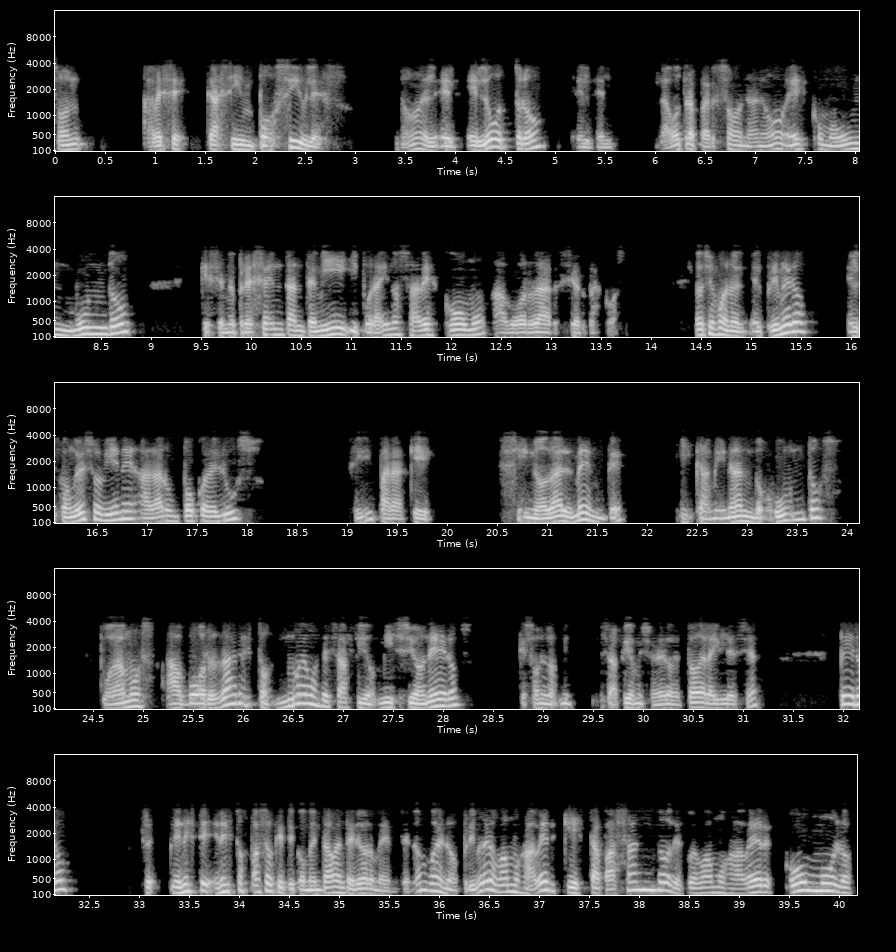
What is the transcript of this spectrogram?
son a veces casi imposibles, ¿no? El, otro, el, la otra persona, ¿no? Es como un mundo que se me presenta ante mí y por ahí no sabes cómo abordar ciertas cosas. Entonces, bueno, el, primero, el Congreso viene a dar un poco de luz, ¿sí? Para que sinodalmente y caminando juntos podamos abordar estos nuevos desafíos misioneros, que son los desafíos misioneros de toda la iglesia, pero en, este, en estos pasos que te comentaba anteriormente, ¿no? Bueno, primero vamos a ver qué está pasando, después vamos a ver cómo lo...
